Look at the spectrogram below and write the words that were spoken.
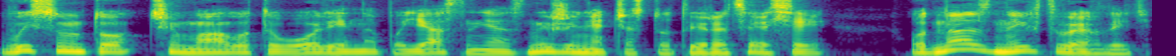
Висунуто чимало теорій на пояснення зниження частоти рецесії. Одна з них твердить,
